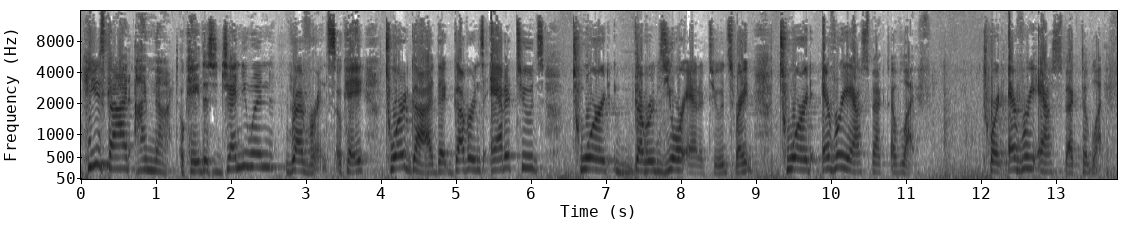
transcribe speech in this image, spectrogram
He's God, I'm not. Okay, this genuine reverence, okay, toward God that governs attitudes toward governs your attitudes, right? Toward every aspect of life. Toward every aspect of life.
